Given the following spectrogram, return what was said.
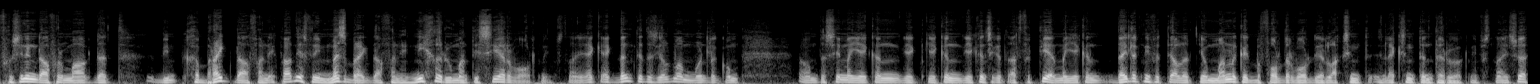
voorsiening daarvoor maak dat die gebruik daarvan, ek praat nie van die misbruik daarvan nie, nie geromantiseer word nie. Verstaan jy? Ek ek dink dit is heeltemal moontlik om om te sê maar jy kan jy jy kan jy kan seker adverteer, maar jy kan duidelik nie vertel dat jou manlikheid bevorder word deur Lexington Lexington te rook nie, verstaan jy? So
